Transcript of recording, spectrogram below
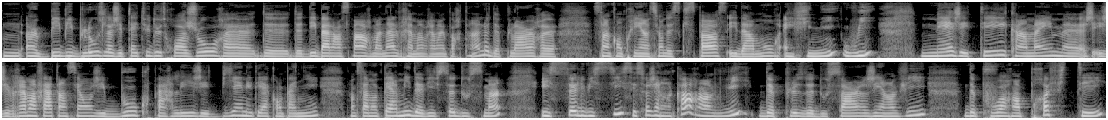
un baby blues. J'ai peut-être eu deux, trois jours de, de, débalancement hormonal vraiment, vraiment important, là, de pleurs sans compréhension de ce qui se passe et d'amour infini, oui. Mais j'ai été quand même, euh, j'ai vraiment fait attention, j'ai beaucoup parlé, j'ai bien été accompagnée. Donc, ça m'a permis de vivre ça doucement. Et celui-ci, c'est ça, j'ai encore envie de plus de douceur. J'ai envie de pouvoir en profiter.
